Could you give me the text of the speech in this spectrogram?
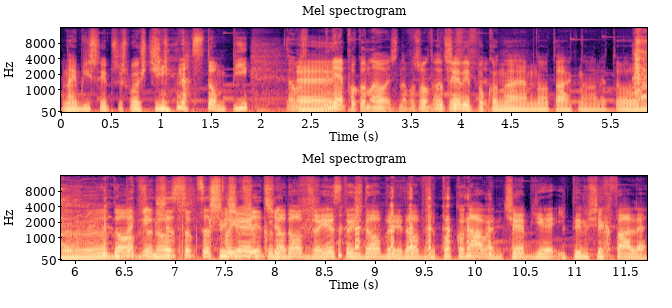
w najbliższej przyszłości nie nastąpi. No, e... Mnie pokonałeś na początku No ciebie FIFA. pokonałem, no tak, no ale to no, no dobrze. Największy no, sukces w swoim życiu. no dobrze, jesteś dobry, dobrze, pokonałem ciebie i tym się chwalę.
